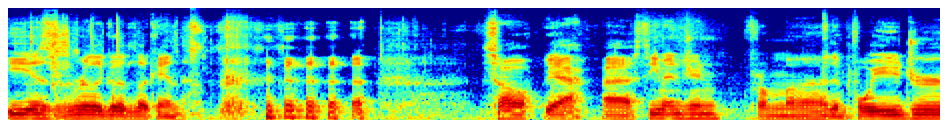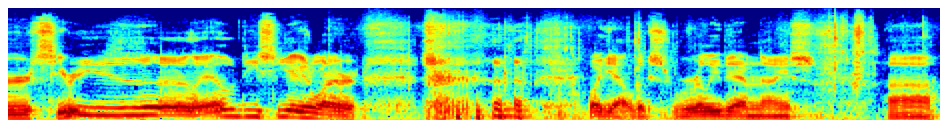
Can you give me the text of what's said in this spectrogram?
He is really good looking. so yeah, uh, steam engine from uh, the Voyager series, uh, LDCX or whatever. but yeah, looks really damn nice. Uh,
